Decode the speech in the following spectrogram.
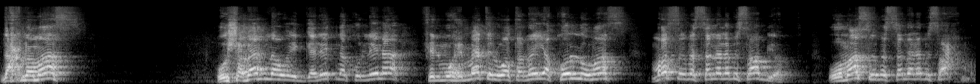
ده إحنا مصر. وشبابنا ورجالتنا كلنا في المهمات الوطنية كله مصر. مصر بس أنا لابس أبيض ومصر بس أنا لابس أحمر.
